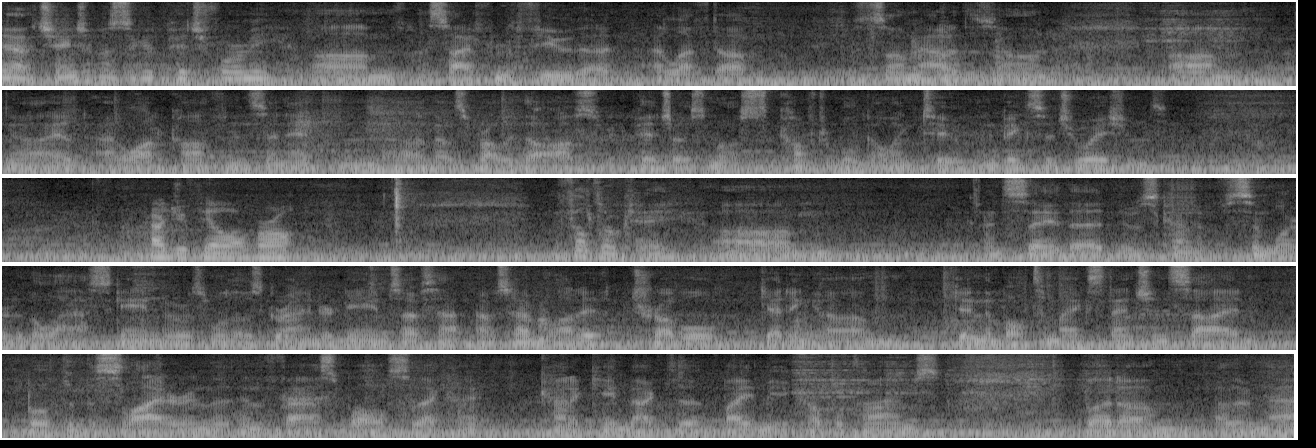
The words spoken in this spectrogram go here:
Yeah, changeup was a good pitch for me. Um, aside from a few that I left up, some out of the zone. Um, you know, I had, I had a lot of confidence in it, and uh, that was probably the off-speed pitch I was most comfortable going to in big situations. How'd you feel overall? I felt okay. Um, I'd say that it was kind of similar to the last game. It was one of those grinder games. I was, ha- I was having a lot of trouble getting um, getting the ball to my extension side, both with the slider and the, and the fastball. So that kind of, kind of came back to bite me a couple times. But um, other than that.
